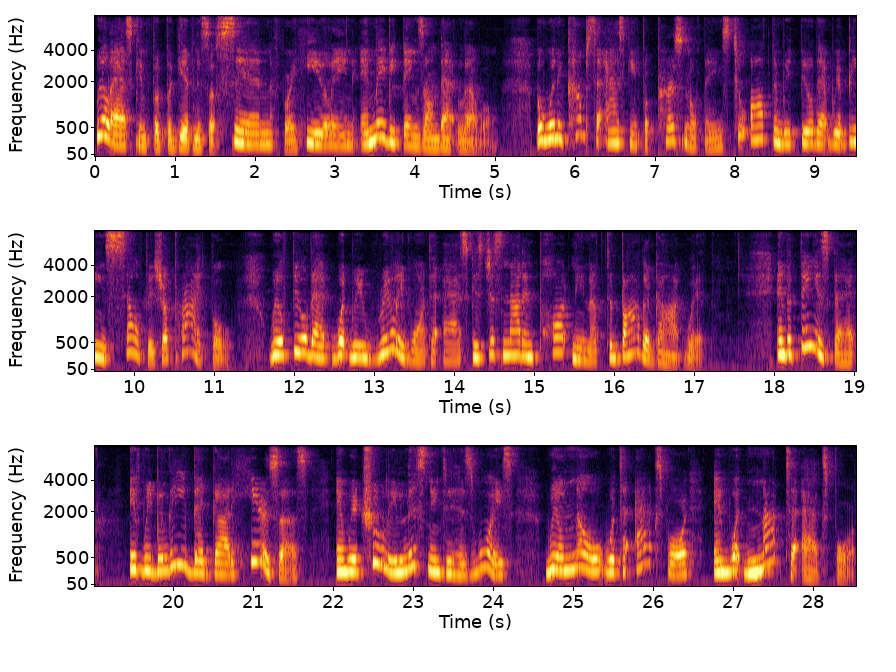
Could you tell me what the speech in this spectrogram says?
We'll ask Him for forgiveness of sin, for healing, and maybe things on that level. But when it comes to asking for personal things, too often we feel that we're being selfish or prideful. We'll feel that what we really want to ask is just not important enough to bother God with. And the thing is that if we believe that God hears us and we're truly listening to His voice, we'll know what to ask for and what not to ask for.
